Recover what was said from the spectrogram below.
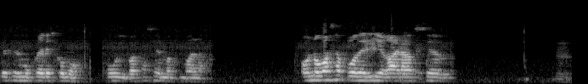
de ser mujer es como, uy, vas a ser más mala. O no vas a poder llegar a ser. Mm.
